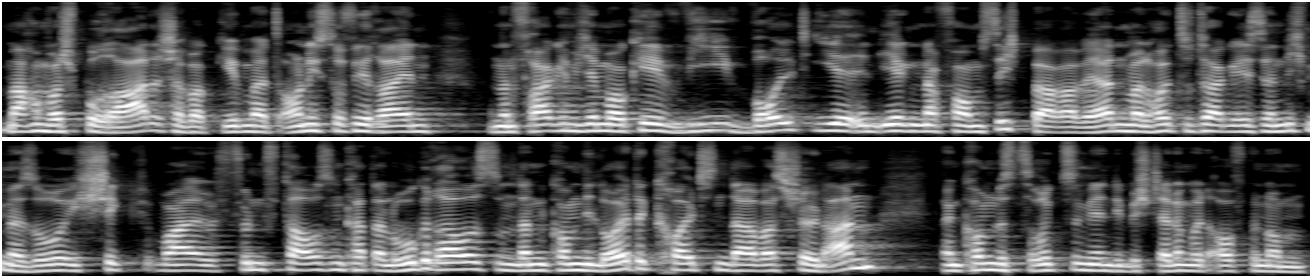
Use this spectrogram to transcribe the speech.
machen wir sporadisch, aber geben wir jetzt auch nicht so viel rein. Und dann frage ich mich immer, okay, wie wollt ihr in irgendeiner Form sichtbarer werden? Weil heutzutage ist ja nicht mehr so, ich schicke mal 5000 Kataloge raus und dann kommen die Leute, kreuzen da was schön an, dann kommt es zurück zu mir und die Bestellung wird aufgenommen.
